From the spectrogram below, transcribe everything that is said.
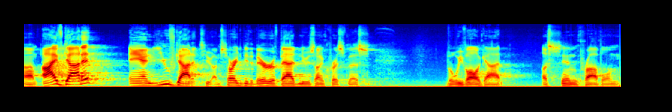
Um, I've got it, and you've got it too. I'm sorry to be the bearer of bad news on Christmas, but we've all got a sin problem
